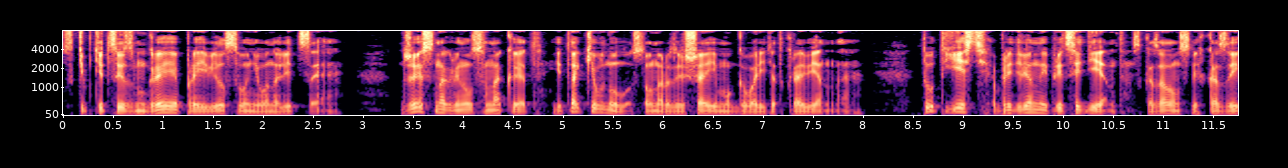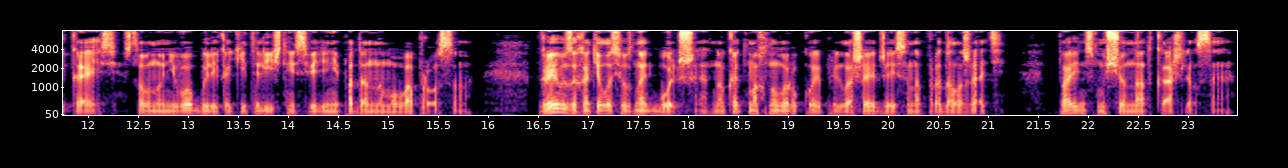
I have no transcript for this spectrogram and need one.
Скептицизм Грея проявился у него на лице. Джейсон оглянулся на Кэт и так кивнула, словно разрешая ему говорить откровенно. «Тут есть определенный прецедент», — сказал он, слегка заикаясь, словно у него были какие-то личные сведения по данному вопросу. Грейву захотелось узнать больше, но Кэт махнула рукой, приглашая Джейсона продолжать. Парень смущенно откашлялся.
